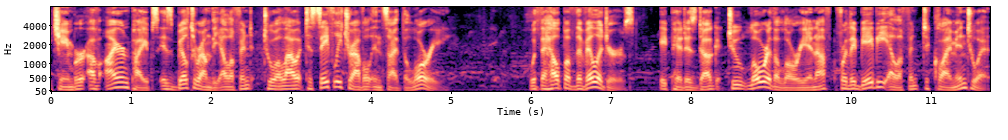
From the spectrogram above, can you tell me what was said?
chamber of iron pipes is built around the elephant to allow it to safely travel inside the lorry. With the help of the villagers, a pit is dug to lower the lorry enough for the baby elephant to climb into it.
